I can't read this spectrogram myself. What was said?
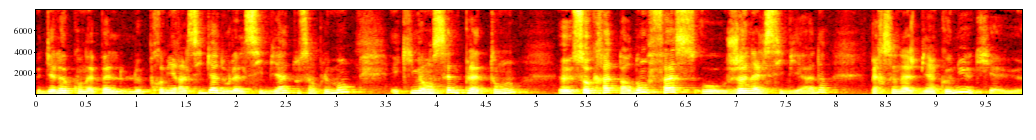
le dialogue qu'on appelle le premier Alcibiade ou l'Alcibiade tout simplement, et qui met en scène Platon, Socrate pardon, face au jeune Alcibiade, personnage bien connu qui a eu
